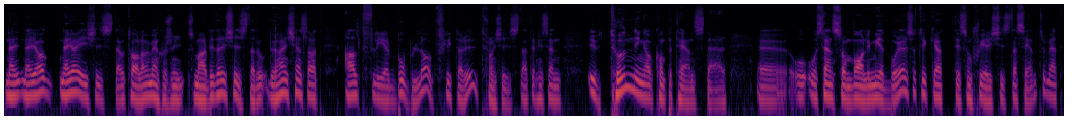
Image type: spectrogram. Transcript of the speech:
när, när, jag, när jag är i Kista och talar med människor som, som arbetar i Kista, då, då har jag en känsla av att allt fler bolag flyttar ut från Kista. Att det finns en uttunning av kompetens där. Eh, och, och sen som vanlig medborgare så tycker jag att det som sker i Kista centrum är att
